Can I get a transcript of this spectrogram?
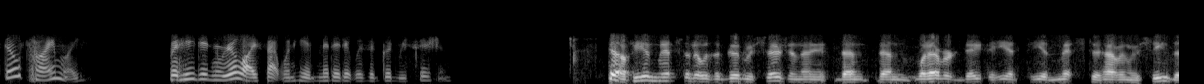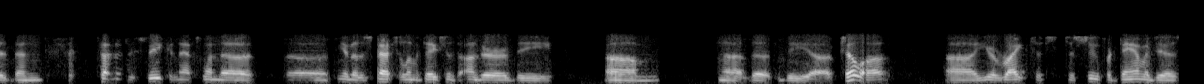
still timely. But he didn't realize that when he admitted it was a good rescission. Yeah, if he admits that it was a good rescission, then then then whatever date that he had, he admits to having received it, then technically speaking, that's when the uh, you know the statute of limitations under the um, uh, the the uh, TILA, uh, your right to to sue for damages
